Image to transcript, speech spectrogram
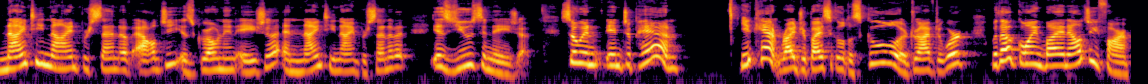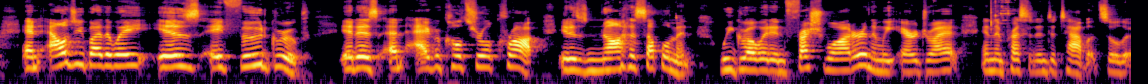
99% of algae is grown in Asia, and 99% of it is used in Asia. So in, in Japan, you can't ride your bicycle to school or drive to work without going by an algae farm. And algae, by the way, is a food group. It is an agricultural crop. It is not a supplement. We grow it in fresh water and then we air dry it and then press it into tablets. So,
